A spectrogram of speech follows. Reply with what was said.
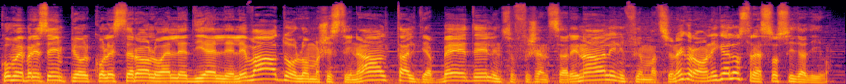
come per esempio il colesterolo LDL elevato, l'omocestina alta, il diabete, l'insufficienza renale, l'infiammazione cronica e lo stress ossidativo.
